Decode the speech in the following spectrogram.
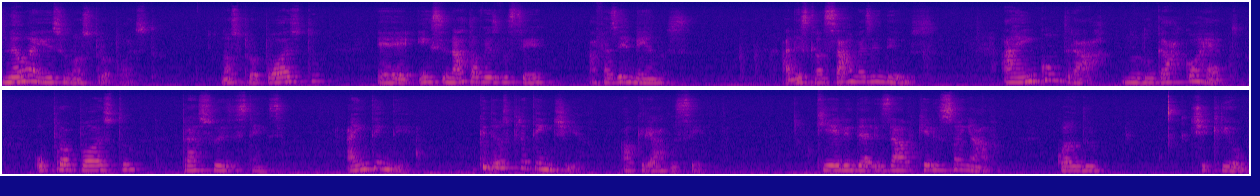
Não é esse o nosso propósito. Nosso propósito é ensinar talvez você a fazer menos, a descansar mais em Deus, a encontrar no lugar correto o propósito para a sua existência, a entender que Deus pretendia ao criar você, o que Ele idealizava, o que Ele sonhava quando te criou.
